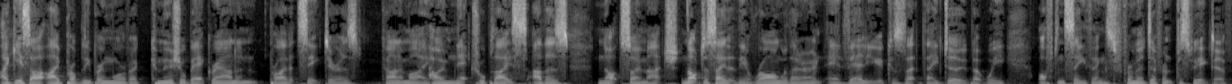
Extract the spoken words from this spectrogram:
I guess I, I probably bring more of a commercial background, and private sector is kind of my home natural place. Others, not so much. Not to say that they're wrong or they don't add value, because they do, but we often see things from a different perspective.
